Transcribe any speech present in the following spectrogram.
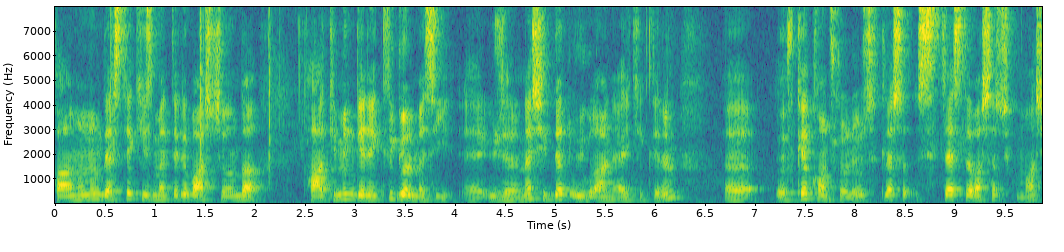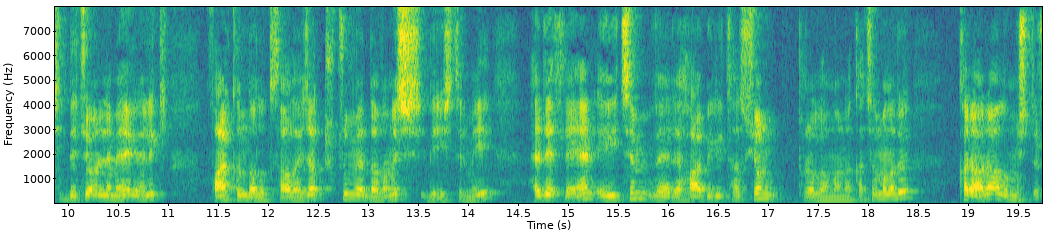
kanunun destek hizmetleri başlığında hakimin gerekli görmesi e, üzerine şiddet uygulayan erkeklerin e, öfke kontrolü, stres, stresle başa çıkma, şiddeti önlemeye yönelik farkındalık sağlayacak tutum ve davranış değiştirmeyi hedefleyen eğitim ve rehabilitasyon programlarına katılmaları kararı alınmıştır.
